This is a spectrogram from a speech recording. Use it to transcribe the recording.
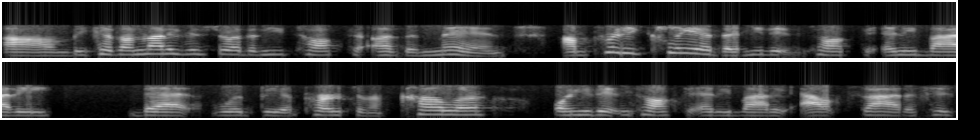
Um, because I'm not even sure that he talked to other men. I'm pretty clear that he didn't talk to anybody that would be a person of color, or he didn't talk to anybody outside of his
